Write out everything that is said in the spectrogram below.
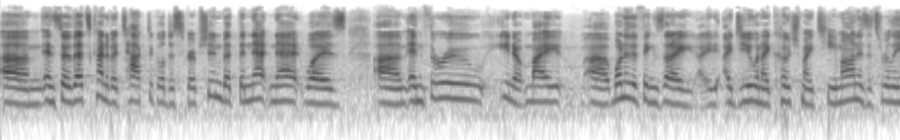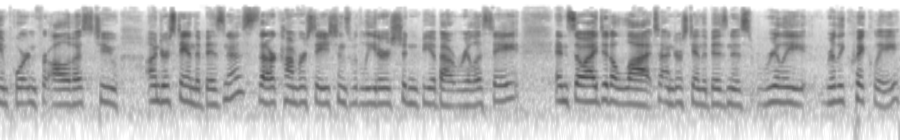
Um, and so that's kind of a tactical description. But the net net was, um, and through you know my uh, one of the things that I, I, I do and I coach my team on is it's really important for all of us to understand the business. That our conversations with leaders shouldn't be about real estate. And so I did a lot to understand the business really really quickly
